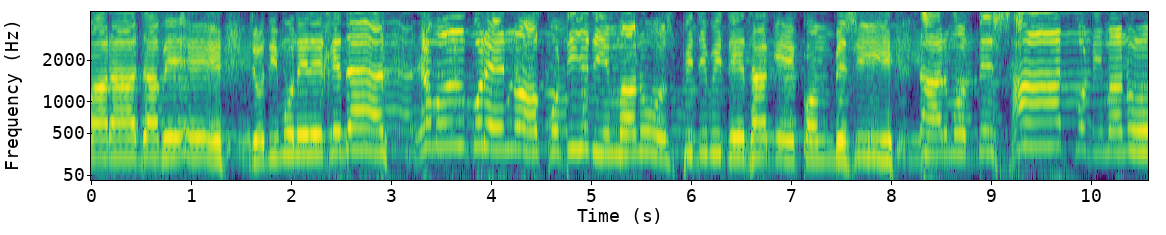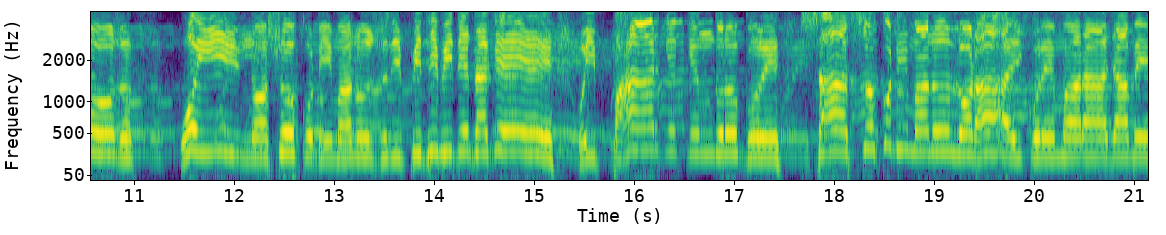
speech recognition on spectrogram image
মারা যাবে। যদি মনে রেখে দেন, এমন করে ন কোটি যদি মানুষ পৃথিবীতে থাকে কম বেশি, তার মধ্যে সাত কোটি মানুষ, ওই নশো কোটি মানুষ যদি পৃথিবীতে থাকে, ওই পাহাড়কে কেন্দ্র করে সাতশো কোটি মানুষ লড়াই করে মারা যাবে।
